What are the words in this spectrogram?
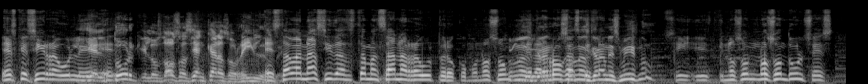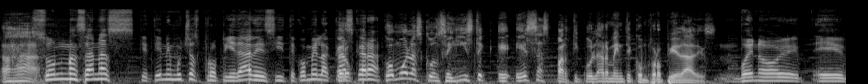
Es que sí, Raúl. Y eh, el eh, turque, los dos hacían caras horribles. Estaban ácidas esta manzana, Raúl, pero como no son, de las gran- rojas. son las Gran están- Smith, ¿no? Sí, y no son, no son dulces. Ajá. Son manzanas que tienen muchas propiedades y te come la Pero, cáscara. ¿Cómo las conseguiste eh, esas particularmente con propiedades? Bueno, eh, eh,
